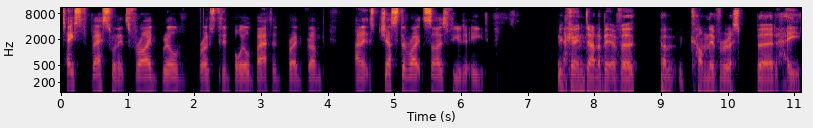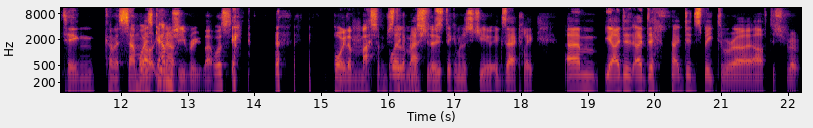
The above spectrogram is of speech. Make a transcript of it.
tastes best when it's fried, grilled, roasted, boiled, battered, breadcrumbed, and it's just the right size for you to eat. Going down a bit of a carnivorous bird hating kind of Samwise Well, you know- Gamgee route. That was boil them, mash them, stick Boil them and in a mash and stew. stick them in a stew. Exactly. Um, yeah, I did, I did, I did speak to her uh, after she wrote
